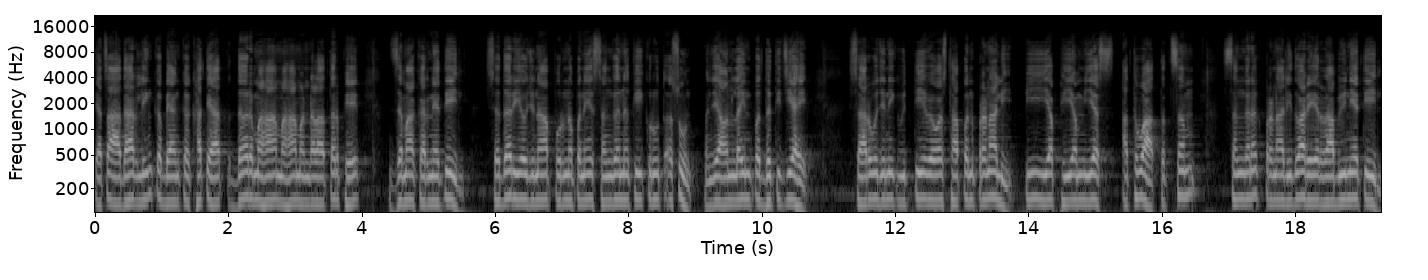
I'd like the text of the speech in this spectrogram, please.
त्याचा आधार लिंक बँक खात्यात दरमहा महामंडळातर्फे जमा करण्यात येईल. सदर योजना पूर्णपणे संगणकीकृत असून म्हणजे ऑनलाईन पद्धतीची आहे. सार्वजनिक वित्तीय व्यवस्थापन प्रणाली पी एफ एम एस अथवा तत्सम संगणक प्रणालीद्वारे राबविण्यात येईल.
